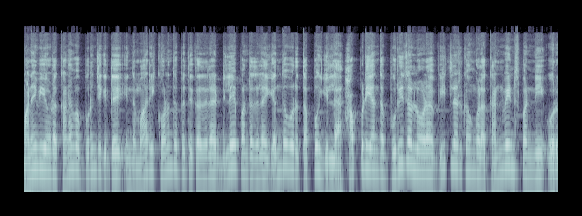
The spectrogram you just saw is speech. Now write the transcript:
மனைவியோட கனவை புரிஞ்சுக்கிட்டு இந்த மாதிரி குழந்தை பெத்துக்கிறதுல டிலே பண்றதுல எந்த ஒரு தப்பும் இல்ல. அப்படி அந்த புரிதலோட வீட்டில் இருக்கவங்கள கன்வின்ஸ் பண்ணி ஒரு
